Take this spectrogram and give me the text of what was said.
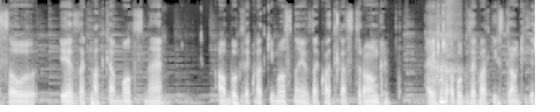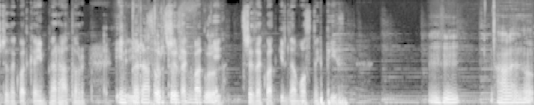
są, jest zakładka mocne, obok zakładki mocne jest zakładka strong, a jeszcze obok zakładki strong jest jeszcze zakładka imperator. Czyli Imperator są to trzy zakładki, trzy zakładki dla mocnych piw. Mhm. Ale no.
